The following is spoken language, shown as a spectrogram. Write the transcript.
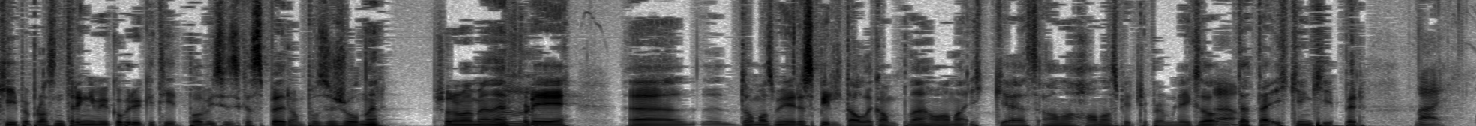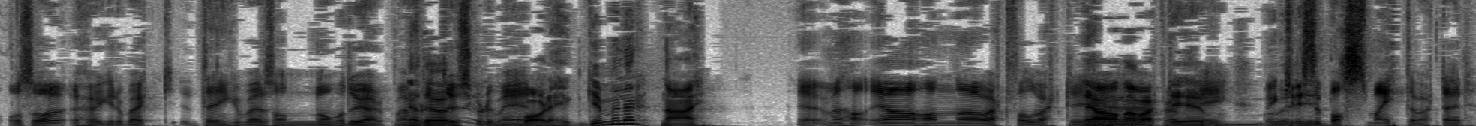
Keeperplassen trenger vi ikke å bruke tid på hvis vi skal spørre om posisjoner. Skjønner du hva jeg mener? Mm. Fordi eh, Thomas Myhre spilte alle kampene, og han har, ikke, han, har- han har spilt i Premier League. Så Ja. dette er ikke en keeper. Nei. Og så høyreback. Tenker bare sånn Nå må du hjelpe meg. Ja, det, var det Heggem, eller? Nei. Ja, men han, ja, han har i hvert fall vært i Ja, han har vært i-. Men Christer Bassem har ikke vært der.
